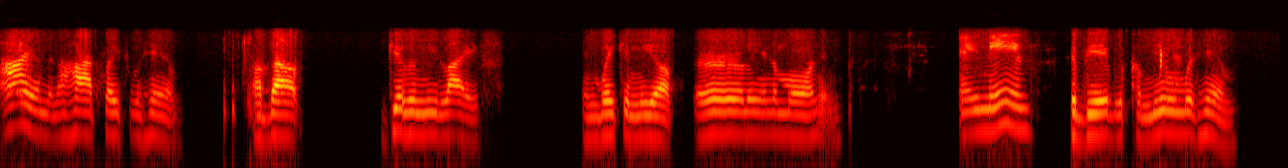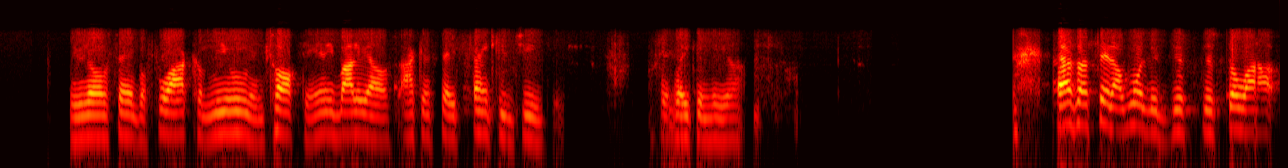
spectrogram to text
I am in a high place with Him about giving me life and waking me up early in the morning. Amen. To be able to commune with Him. You know what I'm saying? Before I commune and talk to anybody else, I can say, Thank you, Jesus, for waking me up. As I said, I wanted to just, just throw out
